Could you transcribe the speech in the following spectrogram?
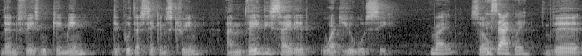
then facebook came in they put that second screen and they decided what you would see Right. So- exactly. the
